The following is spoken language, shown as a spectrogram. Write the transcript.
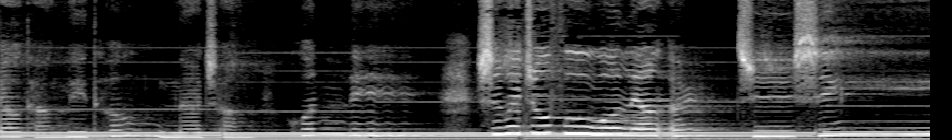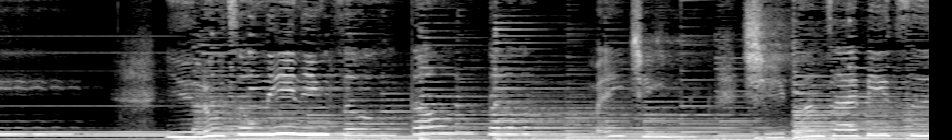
教堂里头那场婚礼是为祝福我俩而举行。一路从泥泞走到了美景习惯在彼此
